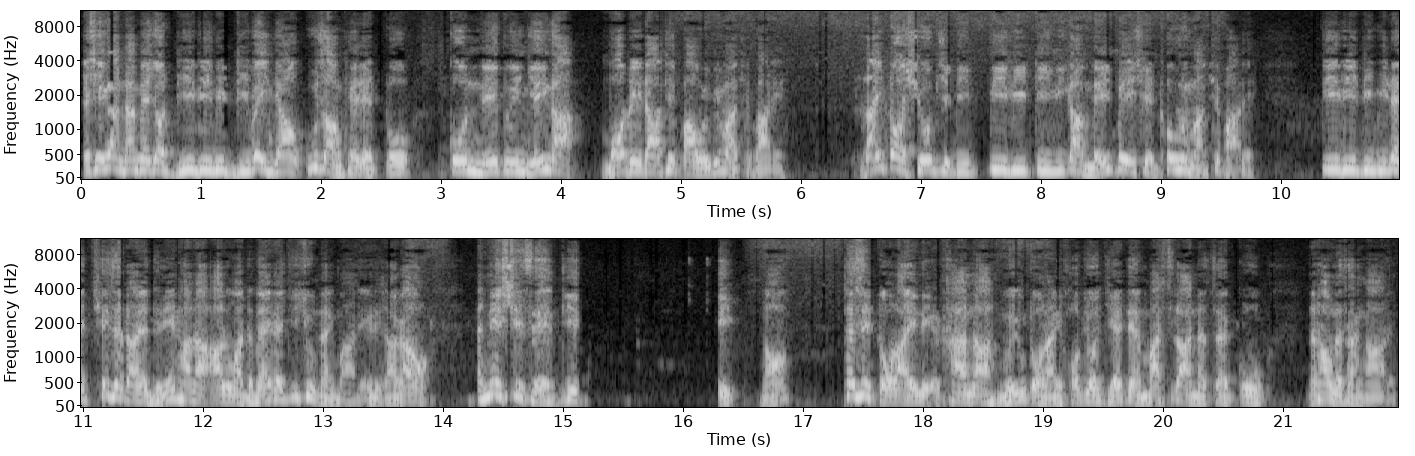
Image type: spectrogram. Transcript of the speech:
တချိန်ကနာမည်ကျော် DVB ဒီဘိတ်ကြောင့်ဥဆောင်ခဲ့တဲ့တိုး ကိုနေသွင်းငိမ့်ကမော်ဒရေတာဖြစ်ပါဝင်ပြီးမှဖြစ်ပါတယ်။ Light Talk Show ဖြစ်ပြီး PPTV က main page ဖြစ်ထုတ်လွှင့်မှာဖြစ်ပါတယ်။ PPTV နဲ့ချိတ်ဆက်ထားတဲ့သတင်းဌာနအားလုံးကတပိုင်းနဲ့ကြည့်ရှုနိုင်ပါတယ်တဲ့ဒါကတော့အနည်း80ပြည့်နော်ဖက်စစ်ဒေါ်လာရင်းနဲ့အခမ်းအနားຫນွေဦးဒေါ်လာရင်းဟောပြောကျဲတဲ့မတ်လ29 2025တဲ့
